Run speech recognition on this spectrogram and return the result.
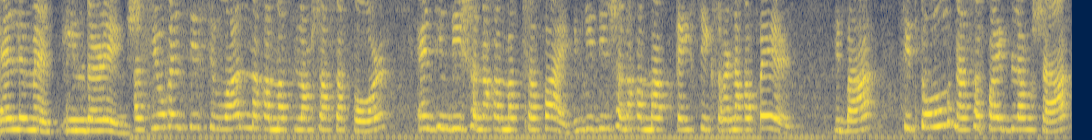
element in the range. As you can see, si 1, nakamap lang siya sa 4, and hindi siya nakamap sa 5. Hindi din siya nakamap kay 6 or naka-pair. Diba? Si 2, nasa 5 lang siya,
